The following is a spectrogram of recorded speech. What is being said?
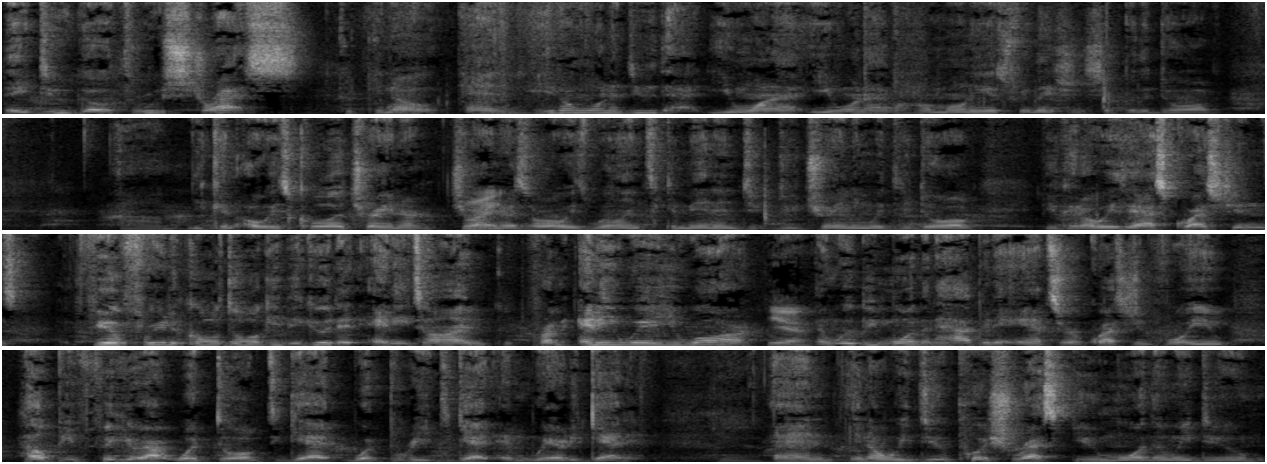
They do go through stress. You know, and you don't want to do that. You want to you want to have a harmonious relationship with a dog. Um, you can always call a trainer. Trainers are always willing to come in and do, do training with your dog. You can always ask questions. Feel free to call Doggy Be Good at any time from anywhere you are. Yeah. And we'll be more than happy to answer a question for you, help you figure out what dog to get, what breed to get, and where to get it. And, you know, we do push rescue more than we do,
